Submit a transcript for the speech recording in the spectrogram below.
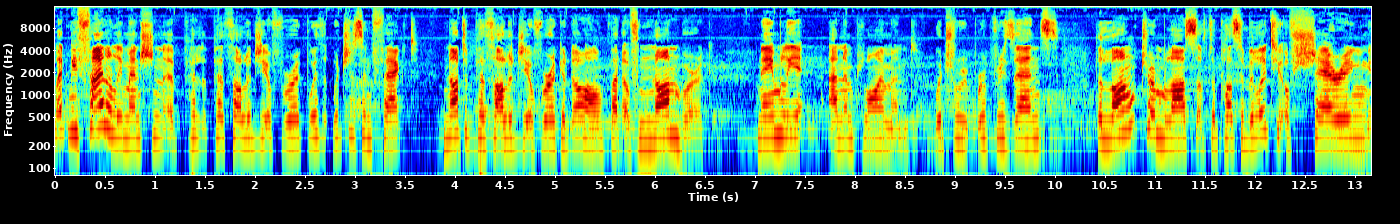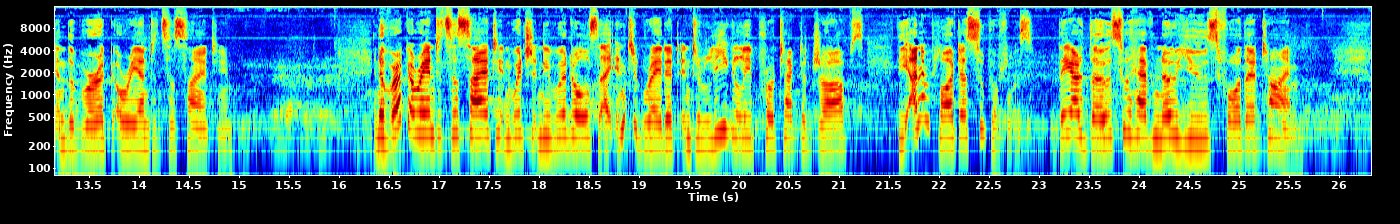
Let me finally mention a pathology of work with, which is in fact not a pathology of work at all, but of non work, namely unemployment, which re represents the long term loss of the possibility of sharing in the work oriented society. In a work oriented society in which individuals are integrated into legally protected jobs, the unemployed are superfluous. They are those who have no use for their time.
